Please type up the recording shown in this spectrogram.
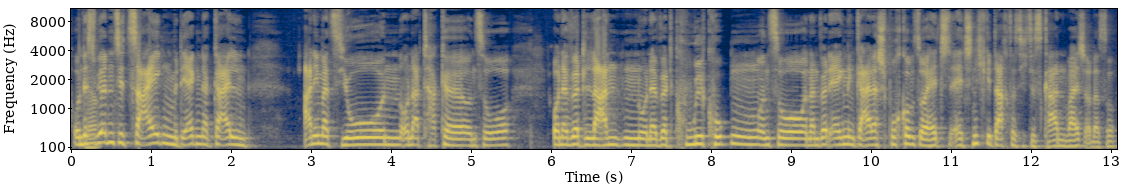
Und das ja. würden sie zeigen mit irgendeiner geilen Animation und Attacke und so. Und er wird landen und er wird cool gucken und so. Und dann wird irgendein geiler Spruch kommen, so hätte hätt ich nicht gedacht, dass ich das kann, weißt du, oder so.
